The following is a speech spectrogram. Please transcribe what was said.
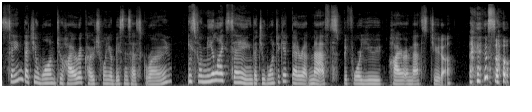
saying that you want to hire a coach when your business has grown is for me like saying that you want to get better at maths before you hire a maths tutor. so,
